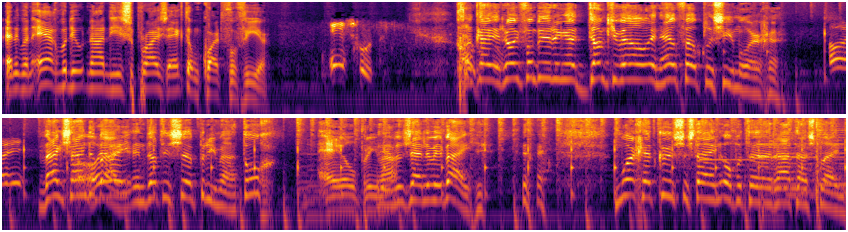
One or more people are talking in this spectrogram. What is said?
En ik ben erg benieuwd naar die surprise act om kwart voor vier. Is goed. Oké, Roy van Buringen, dankjewel en heel veel plezier morgen. Hoi. Wij zijn Hoi, erbij hoi. en dat is eh, prima, toch? Heel prima. Ja, we zijn er weer bij. morgen het Kunstenstein op het eh, Raadhuisplein.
